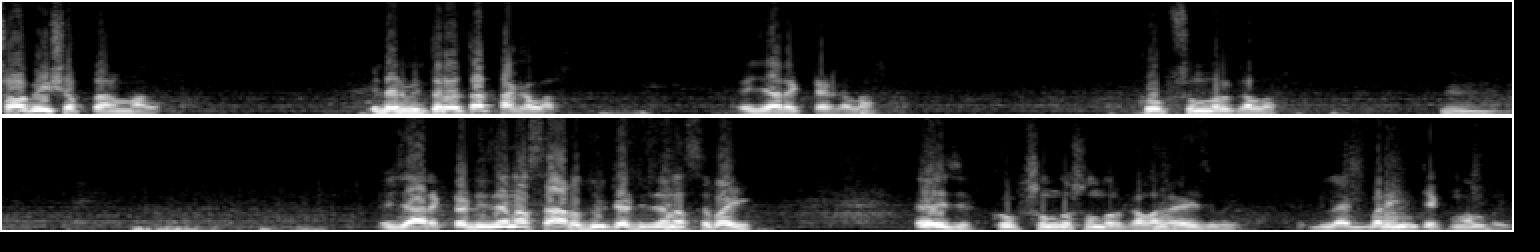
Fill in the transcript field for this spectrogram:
সব এই সপ্তাহের মাল। এটার ভিতরে চারটা কালার এই যে আরেকটা কালার খুব সুন্দর কালার হুম। এই যে আরেকটা ডিজাইন আছে আরও দুইটা ডিজাইন আছে ভাই। এই যে খুব সুন্দর সুন্দর কালার এই যে ভাই। এগুলো একবার ইনটেক মাল ভাই।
